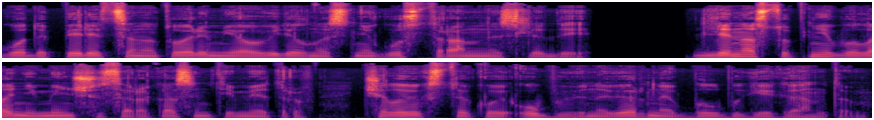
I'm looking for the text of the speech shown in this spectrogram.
года перед санаторием я увидел на снегу странные следы. Длина ступни была не меньше 40 сантиметров. Человек с такой обувью, наверное, был бы гигантом.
